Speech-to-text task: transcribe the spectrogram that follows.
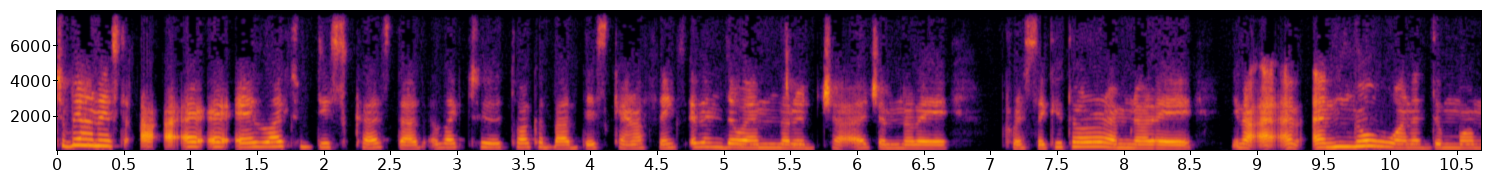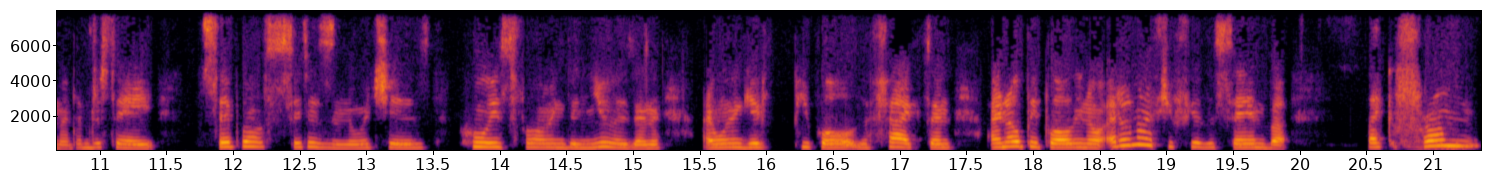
to be honest, I, I, I like to discuss that. I like to talk about this kind of things, even though I'm not a judge, I'm not a prosecutor. I'm not a, you know, I, I'm no one at the moment. I'm just a simple citizen, which is who is following the news, and I want to give people the facts. And I know people, you know, I don't know if you feel the same, but like mm. from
